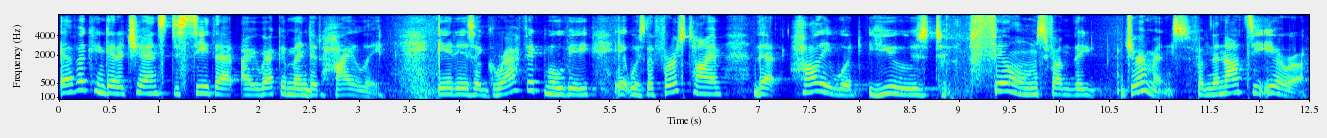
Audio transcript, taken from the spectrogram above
ever can get a chance to see that, I recommend it highly. It is a graphic movie. It was the first time that Hollywood used films from the Germans, from the Nazi era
